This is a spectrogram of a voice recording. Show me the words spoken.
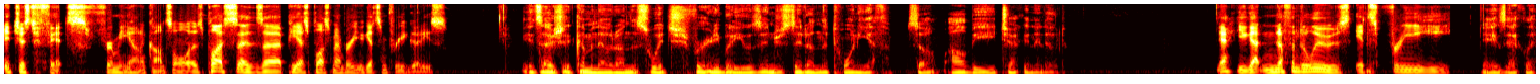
it just fits for me on a console as plus as a ps plus member you get some free goodies It's actually coming out on the Switch for anybody who's interested on the 20th. So I'll be checking it out. yeah you got nothing to lose it's free Yeah, exactly.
